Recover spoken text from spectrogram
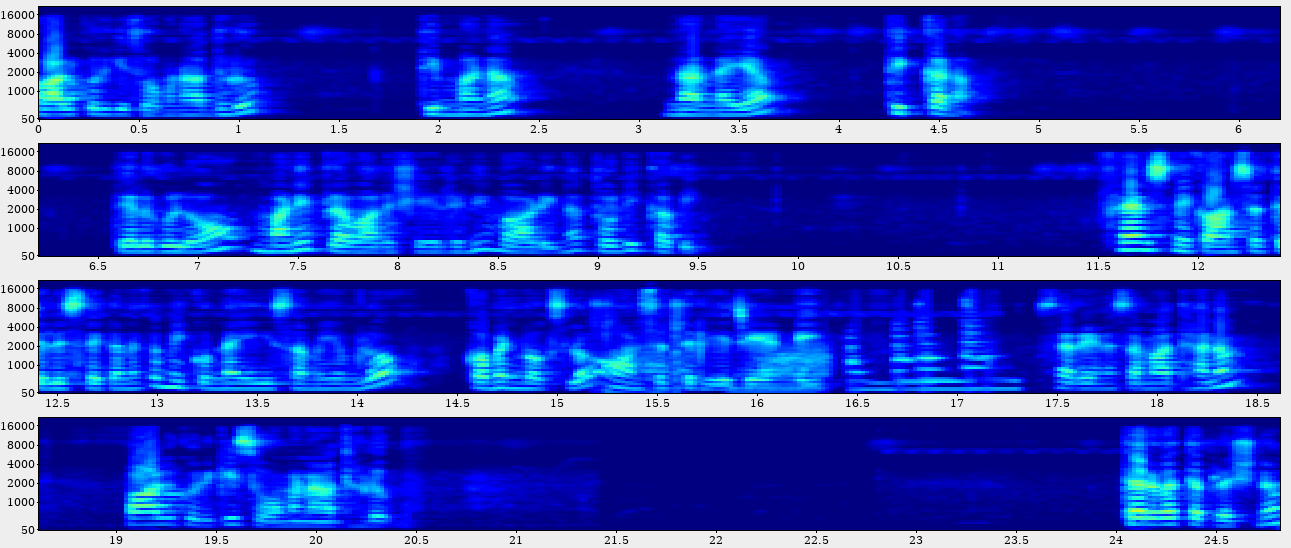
పాల్కురికి సోమనాథుడు తిమ్మన నన్నయ్య తిక్కన. తెలుగులో మణిప్రవాళ శైలిని వాడిన తొలి కవి ఫ్రెండ్స్ మీకు ఆన్సర్ తెలిస్తే కనుక మీకున్న ఈ సమయంలో కామెంట్ బాక్స్లో ఆన్సర్ తెలియజేయండి. సరైన సమాధానం పాలకురికి సోమనాథుడు. తర్వాత ప్రశ్న.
